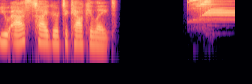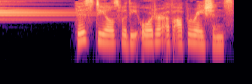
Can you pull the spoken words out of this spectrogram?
You ask Tiger to calculate. This deals with the order of operations.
